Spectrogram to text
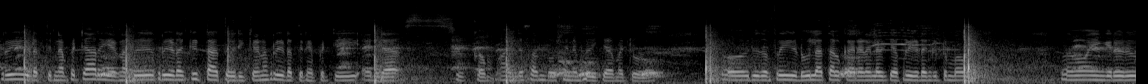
ഫ്രീഡത്തിനെ പറ്റി അറിയണത് ഫ്രീഡം കിട്ടാത്തവർക്കാണ് ഫ്രീഡത്തിനെ പറ്റി അതിന്റെ സുഖം അതിന്റെ സന്തോഷം അനുഭവിക്കാൻ പറ്റുള്ളൂ. ഇപ്പോൾ ഒരുവിധം ഫ്രീഡം ഇല്ലാത്ത ആൾക്കാരാണെങ്കിൽ അവർക്ക് ഫ്രീഡം കിട്ടുമ്പോൾ ഭയങ്കര ഒരു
